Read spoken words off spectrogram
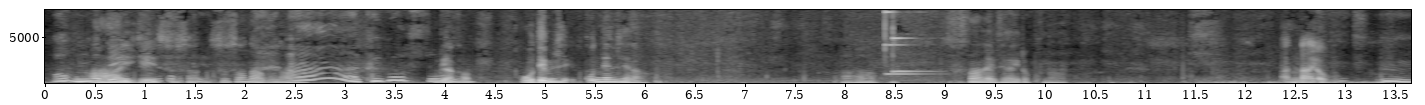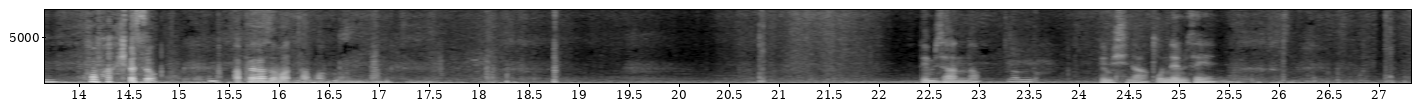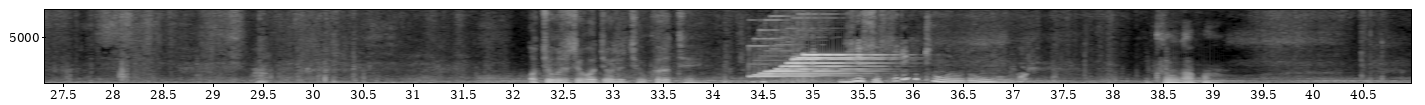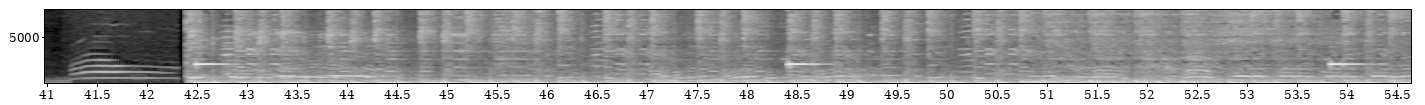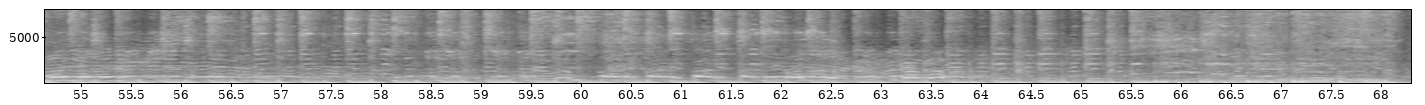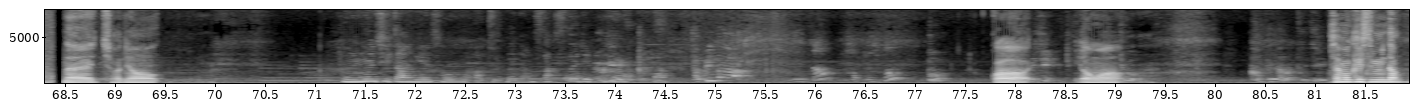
아, 뭔가 아 내일 이게 그거 수서, 같아. 수선화구나. 아, 그거였어. 우리 아까 오 냄새 꽃 냄새나. 아 수선화 냄새가 이렇구나 안 나 여보? 응. 코 막혔어? 앞에 가서 맡아봐. 냄새 안 나? 난다. 냄새 나? 꽃 냄새? 어쩌고 저쩌고 어쩌고 저쩌고 그렇대. 이게 진짜 쓰레기통으로 놓은 건가? 그런가 봐. 저녁 동문시장에서 아주 그냥 싹쓸이를 해왔다. 과 영화 잘 먹겠습니다.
